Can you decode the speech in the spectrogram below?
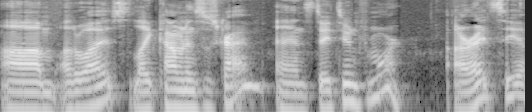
Um, otherwise, like, comment, and subscribe. And stay tuned for more. All right, see ya.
